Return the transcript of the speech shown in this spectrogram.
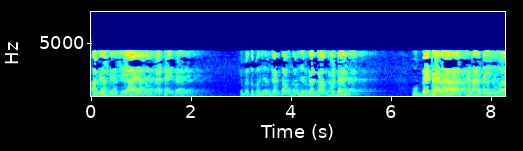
अगस्त से आए तो बैठा ही रहा कि मैं तो भजन करता हूँ, भजन का काम बड़ा है। वो बैठा रहा, खड़ा नहीं हुआ।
